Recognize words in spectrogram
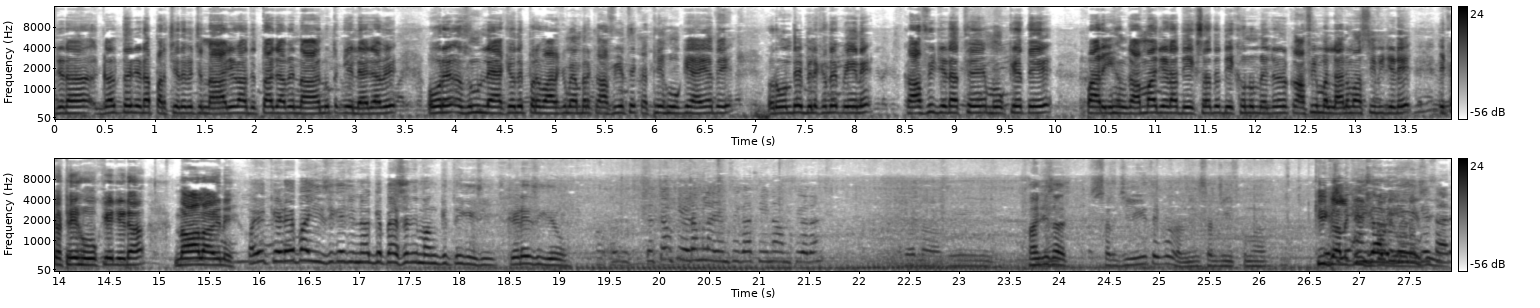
ਜਿਹੜਾ ਗਲਤ ਜਿਹੜਾ ਪਰਚੇ ਦੇ ਵਿੱਚ ਨਾ ਜਿਹੜਾ ਦਿੱਤਾ ਜਾਵੇ, ਨਾ ਇਹਨੂੰ ਧਕੇਲਿਆ ਜਾਵੇ ਔਰ ਉਸ ਨੂੰ ਲੈ ਕੇ ਉਹਦੇ ਪਰਿਵਾਰਕ ਮੈਂਬਰ ਕਾਫੀ ਇੱਥੇ ਇਕੱਠੇ ਹੋ ਕੇ ਆਏ ਆ ਤੇ ਰੋਂਦੇ ਬਿਲਖਦੇ ਪਏ ਨੇ। ਕਾਫੀ ਜਿਹੜਾ ਇੱਥੇ ਮੌਕੇ ਤੇ ਭਾਰੀ ਹੰਗਾਮਾ ਜਿਹੜਾ ਦੇਖ ਸਕਦੇ, ਦੇਖਣ ਨੂੰ ਮਿਲ ਰਿਹਾ ਔਰ ਕਾਫੀ ਮੱਲਾ ਨਿਵਾਸੀ ਵੀ ਜਿਹੜੇ ਇਕੱਠੇ ਹੋ ਕੇ ਜਿਹੜਾ ਨਾਲ ਆਏ ਨੇ। ਭਾਈ ਕਿਹੜੇ ਭਾਈ ਸੀਗੇ ਜਿਨ੍ਹਾਂ ਅੱਗੇ ਪੈਸੇ ਦੀ ਮੰਗ ਕੀਤੀ ਗਈ ਸੀ? ਕਿਹੜੇ ਸੀਗੇ ਉਹ? ਚਾਚਾ ਉਹ ਕਿਹੜਾ ਮੁਲਾਜ਼ਮ ਸੀਗਾ? ਕੀ ਨਾਮ ਸੀ ਉਹਦਾ? ਹਾਂਜੀ ਸਰ। ਸਰਜੀਤ ਪਤਾ ਨਹੀਂ ਸਰਜੀਤ ਕੁਮਾਰ। ਕੀ ਗੱਲ ਕੀ ਸੀ ਤੁਹਾਡੇ ਨਾਲ ਸੀਗੇ ਸਰ।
